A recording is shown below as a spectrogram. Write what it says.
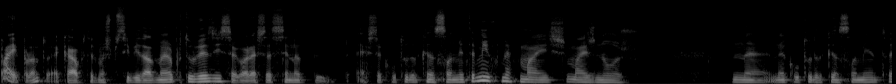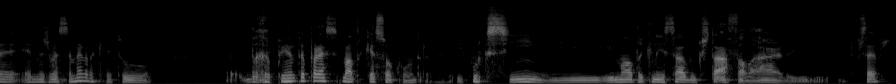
pá, e pronto, acaba por ter uma expressividade maior porque tu vês isso. Agora, esta cena de. Esta cultura de cancelamento, a mim o que mete mais, mais nojo na, na cultura de cancelamento é, é mesmo essa merda que é tu de repente aparece malta que é só contra e porque sim e, e malta que nem sabe o que está a falar e percebes?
